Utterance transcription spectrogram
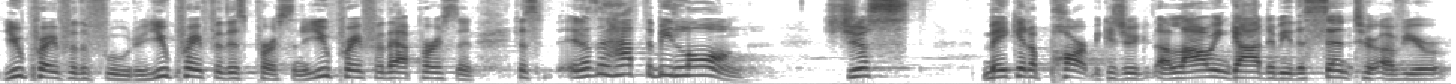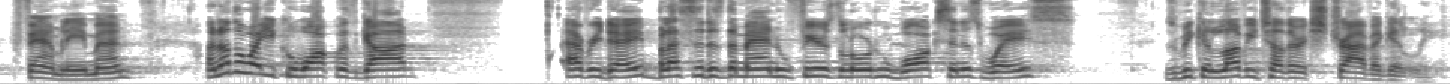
You pray for the food, or you pray for this person, or you pray for that person. Just it doesn't have to be long. Just make it a part because you're allowing God to be the center of your family. Amen. Another way you can walk with God every day. Blessed is the man who fears the Lord, who walks in his ways. Is we can love each other extravagantly.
